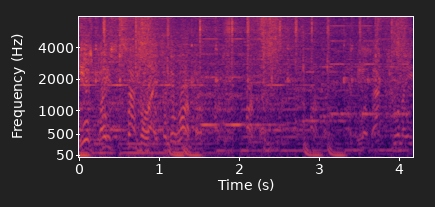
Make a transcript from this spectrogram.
He has placed satellites into orbit. And he has actually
